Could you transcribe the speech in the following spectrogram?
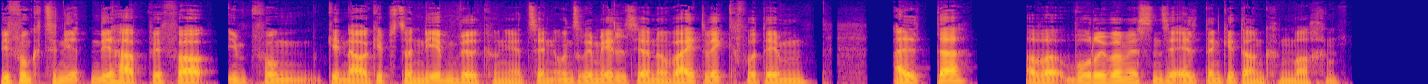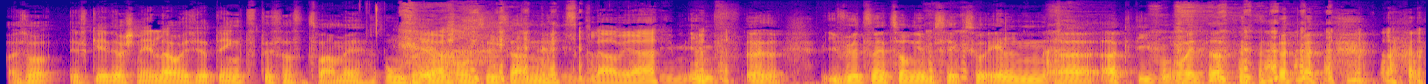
Wie funktioniert denn die HPV-Impfung genau? Gibt es da Nebenwirkungen? Jetzt sind unsere Mädels ja noch weit weg von dem Alter, aber worüber müssen sie Eltern Gedanken machen? Also es geht ja schneller, als ihr denkt. Das heißt zweimal umdrehen ja. und sie sind im, glaub, ja. im Impf, also ich würde es nicht sagen im sexuellen äh, aktiven Alter.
